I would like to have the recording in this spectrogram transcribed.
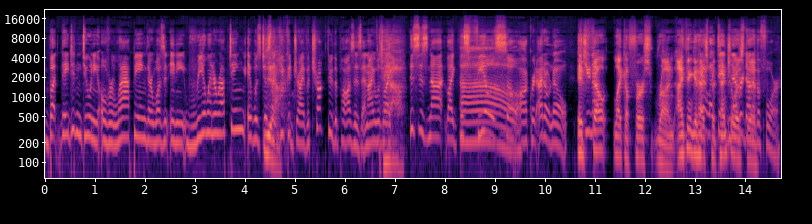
but they didn't do any overlapping. There wasn't any real interrupting. It was just Yeah. like you could drive a truck through the pauses, and I was like, "This is not like this feels so awkward." I don't know. Did It you know? felt like a first run. I think it has yeah, like potential they'd never as done the it before.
